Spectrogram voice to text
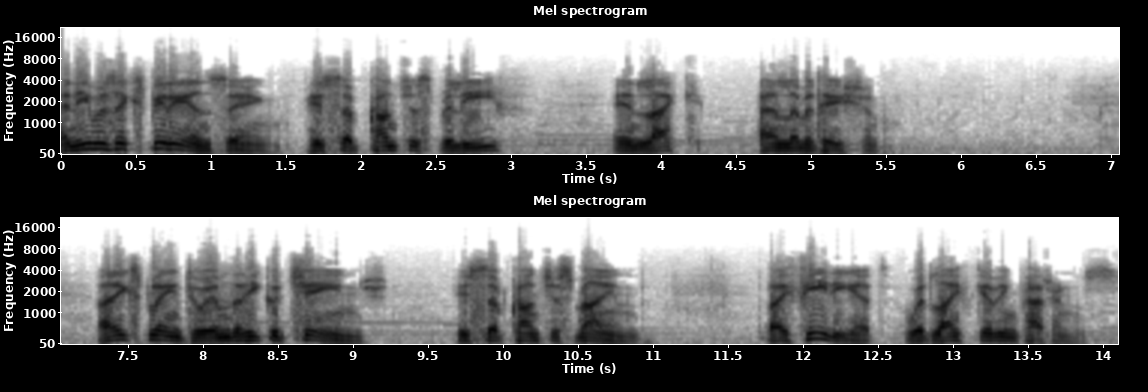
and he was experiencing his subconscious belief in lack and limitation. I explained to him that he could change his subconscious mind by feeding it with life-giving patterns.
